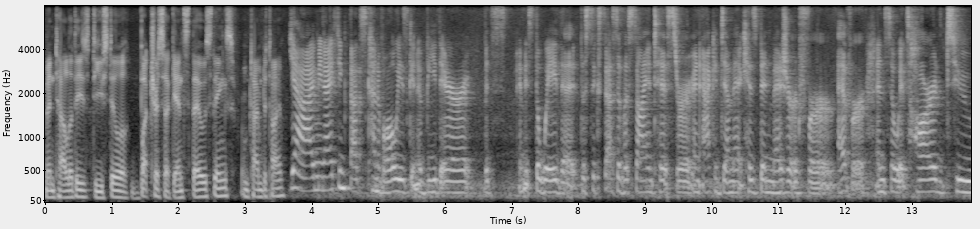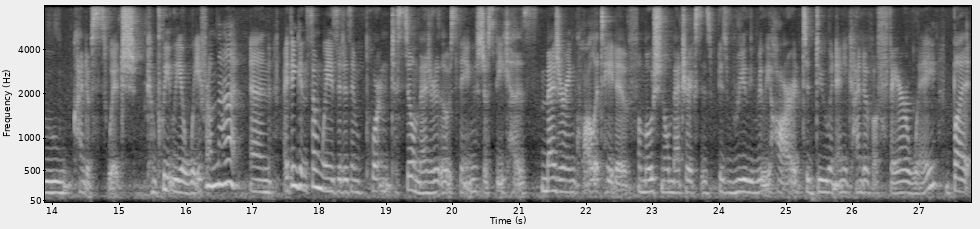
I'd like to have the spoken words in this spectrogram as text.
mentalities? Do you still buttress against those things from time to time? Yeah i mean i think that's kind of always going to be there. It's Mean, it's the way that the success of a scientist or an academic has been measured forever. And so it's hard to kind of switch completely away from that. And I think in some ways it is important to still measure those things just because measuring qualitative emotional metrics is, is really, really hard to do in any kind of a fair way. But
